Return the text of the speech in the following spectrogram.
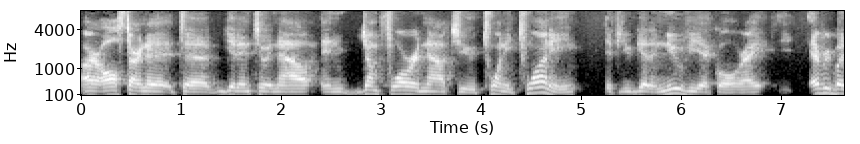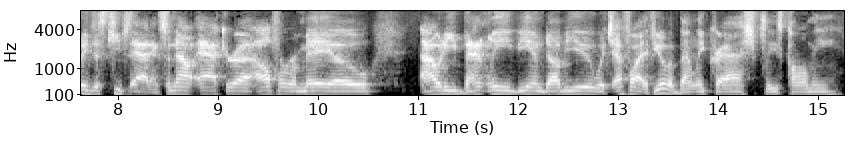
are all starting to, to get into it now. And jump forward now to 2020. If you get a new vehicle, right? Everybody just keeps adding. So now Acura, Alfa Romeo, Audi, Bentley, BMW, which FY, if you have a Bentley crash, please call me.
